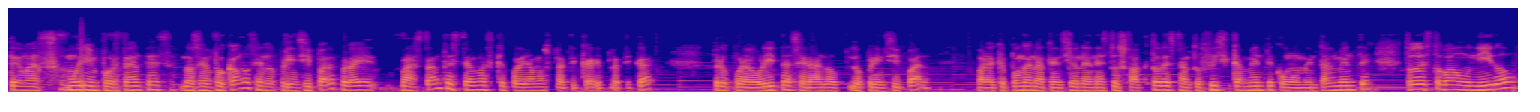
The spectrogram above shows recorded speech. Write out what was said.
temas muy importantes. Nos enfocamos en lo principal, pero hay bastantes temas que podríamos platicar y platicar, pero por ahorita será lo, lo principal para que pongan atención en estos factores, tanto físicamente como mentalmente. Todo esto va unido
